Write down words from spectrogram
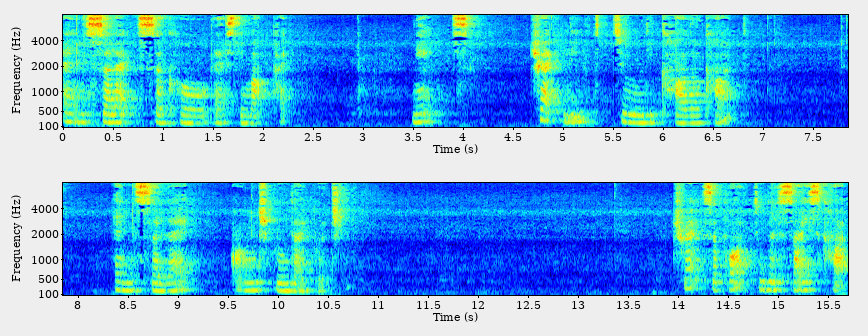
and select circle as the mark type. Next, track lift to the color card and select orange blue divergent. Track support to the size card.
